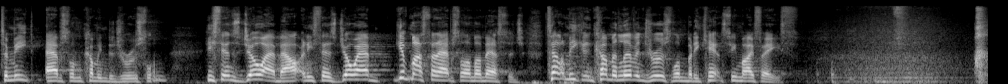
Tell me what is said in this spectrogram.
to meet Absalom coming to Jerusalem. He sends Joab out and he says, Joab, give my son Absalom a message. Tell him he can come and live in Jerusalem, but he can't see my face.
